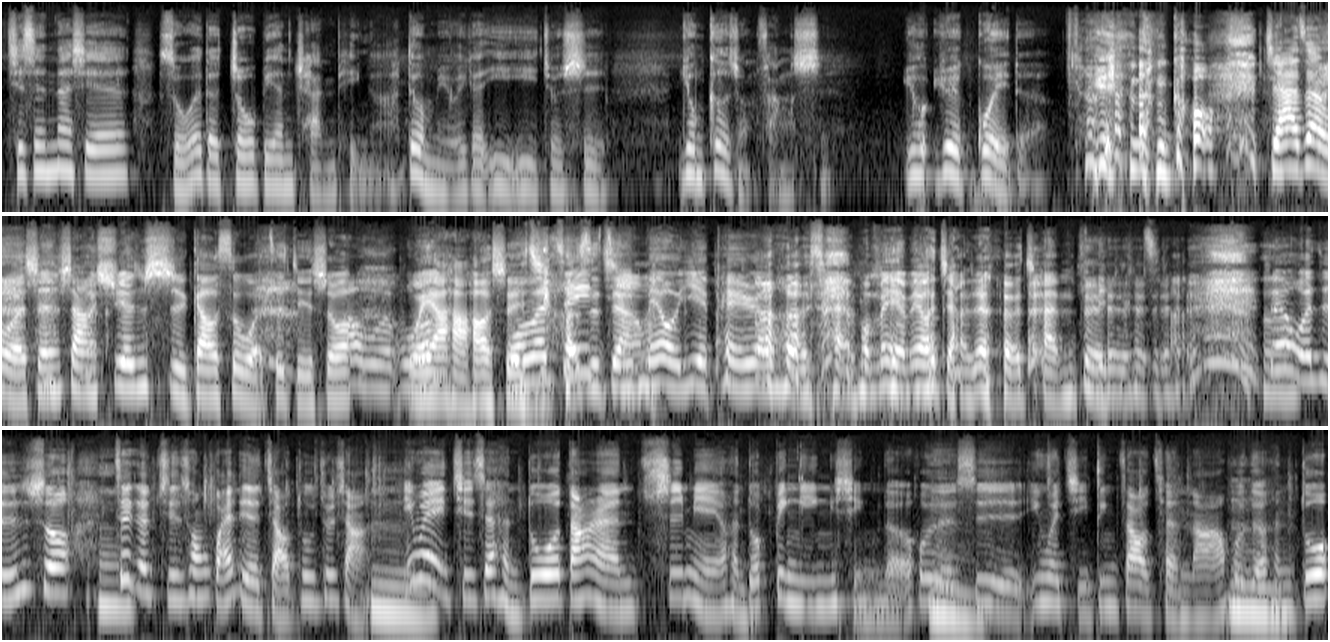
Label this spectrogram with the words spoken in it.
其实那些所谓的周边产品啊，对我们有一个意义，就是用各种方式，越越贵的 越能够 加在我身上宣誓，告诉我自己说，啊我我要好好睡觉。我们这一集没有夜配任何产品，我们也没有讲任何产品，对所以我只是说，这个其实从管理的角度就讲，嗯因为其实很多当然失眠有很多病因型的，或者是因为疾病造成啊，或者很多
